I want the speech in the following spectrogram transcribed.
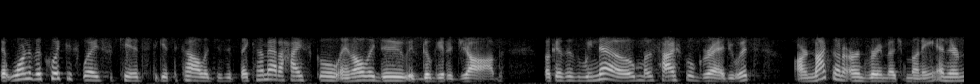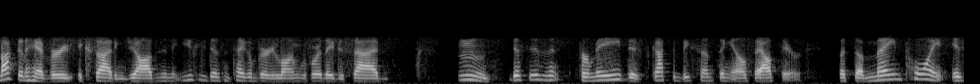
that one of the quickest ways for kids to get to college is if they come out of high school and all they do is go get a job. Because as we know, most high school graduates are not going to earn very much money and they're not going to have very exciting jobs and it usually doesn't take them very long before they decide mm, this isn't for me there's got to be something else out there but the main point is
